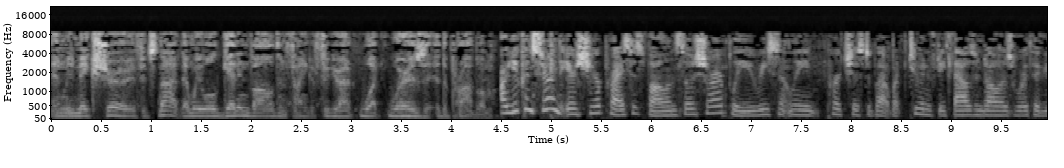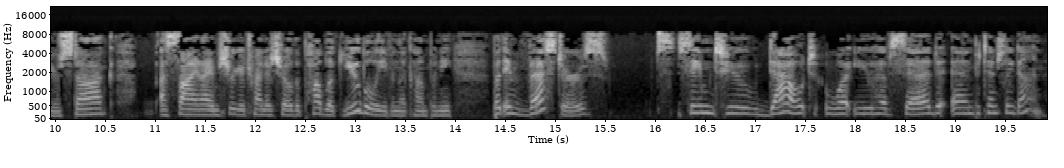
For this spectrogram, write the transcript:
and we make sure if it's not, then we will get involved and find figure out what where is the problem. Are you concerned that your share price has fallen so sharply? You recently purchased about what two hundred fifty thousand dollars worth of your stock. A sign I'm sure you're trying to show the public you believe in the company, but investors seem to doubt what you have said and potentially done.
